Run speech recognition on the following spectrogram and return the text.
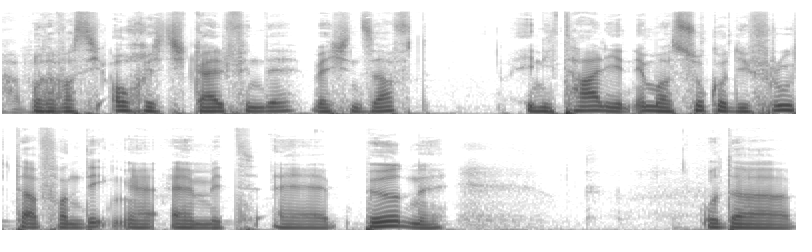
Aber Oder was ich auch richtig geil finde, welchen Saft? In Italien immer Succo di Frutta von Dicken äh, äh, mit äh, Birne. Oder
